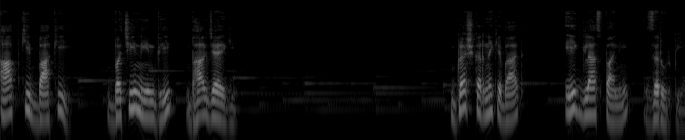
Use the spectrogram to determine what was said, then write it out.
आपकी बाकी बची नींद भी भाग जाएगी। ब्रश करने के बाद एक गिलास पानी ज़रूर पिए।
